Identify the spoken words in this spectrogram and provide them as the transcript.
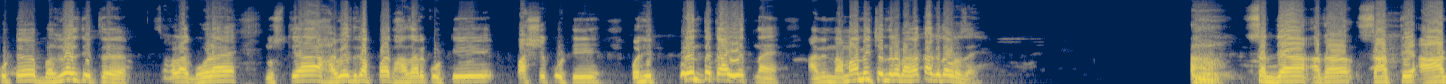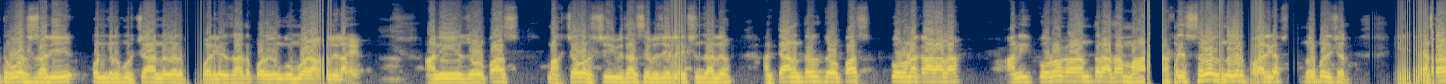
कुठं बघेल तिथं. सगळा घोळा आहे. नुसत्या हवेत गप्पात हजार कोटी पाचशे कोटी. पण ही इथपर्यंत काय येत नाही. आम्ही नमामी चंद्रभागा कागदावरच आहे. सध्या आता सात ते आठ वर्ष झाली पंढरपूरच्या नगरपालिकेचा आता पडगम गुंबळ लागलेला आहे. आणि जवळपास मागच्या वर्षी विधानसभेचं इलेक्शन झालं आणि त्यानंतर जवळपास कोरोना काळ आला. आणि कोरोना काळानंतर आता महाराष्ट्र सर्व नगरपालिका नगर परिषद ही आता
